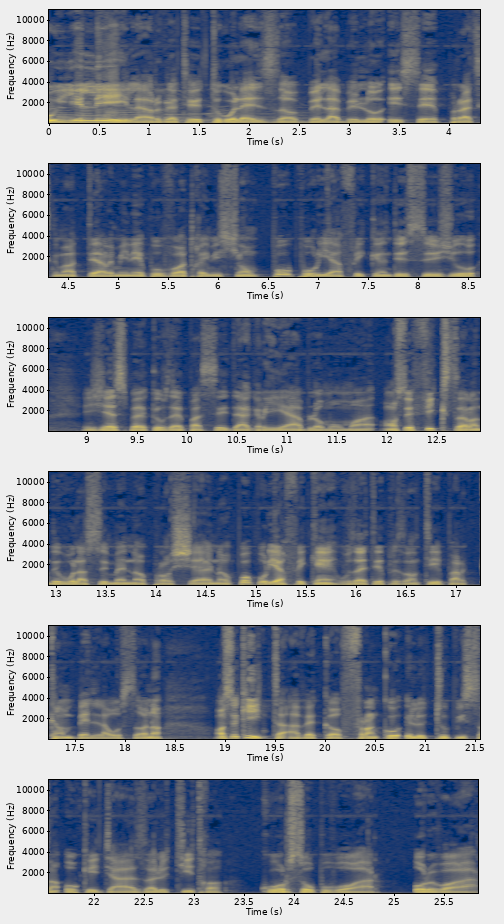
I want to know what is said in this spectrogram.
Bouyele, la regrettée togolaise Bella Bello, et c'est pratiquement terminé pour votre émission Popori africain de ce jour. J'espère que vous avez passé d'agréables moments. On se fixe rendez-vous la semaine prochaine. Popori africain vous a été présenté par Campbell Lawson. On se quitte avec Franco et le tout-puissant OK Jazz, le titre Course au pouvoir. Au revoir.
